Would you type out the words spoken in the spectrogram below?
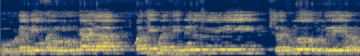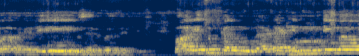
ಮೂಡಲಿ ಮಂಗಳ ಮತಿ ಮತಿನಲ್ಲಿ ಸರ್ವೋದಯವಾಗಲಿ ಸರ್ವದಲ್ಲಿ ಬಾರಿಸು ಕನ್ನಡ ಡಿಂಡಿಮವ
